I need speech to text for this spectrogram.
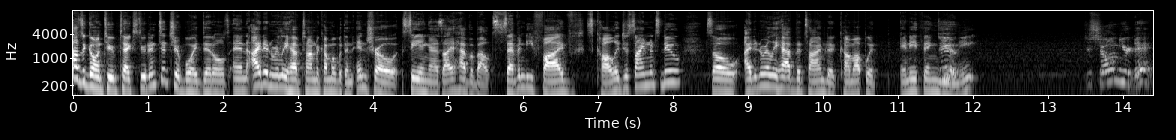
How's it going, Tube Tech students? It's your boy Diddles, and I didn't really have time to come up with an intro, seeing as I have about 75 college assignments due, so I didn't really have the time to come up with anything Dude. unique. Just show them your dick.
